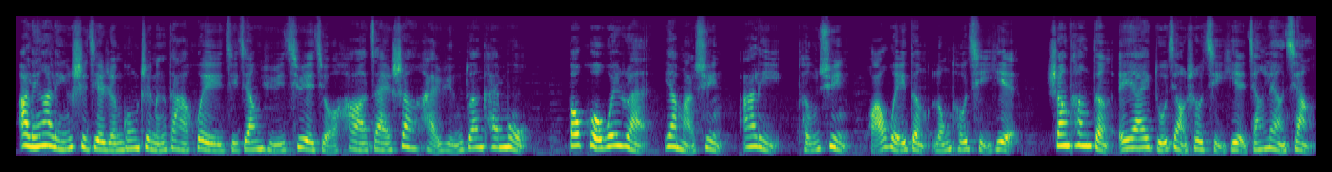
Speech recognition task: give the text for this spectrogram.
二零二零世界人工智能大会即将于七月九号在上海云端开幕，包括微软、亚马逊、阿里、腾讯、华为等龙头企业，商汤等 AI 独角兽企业将亮相。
